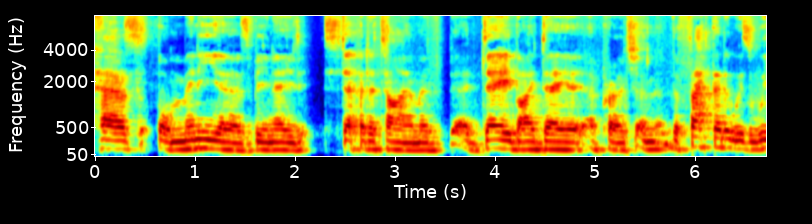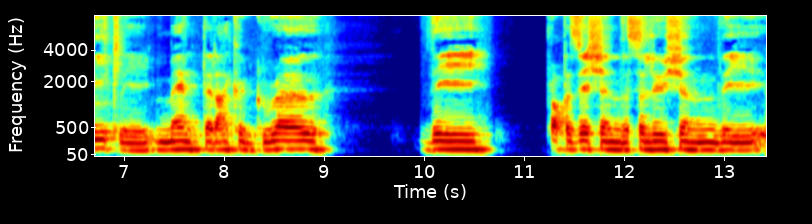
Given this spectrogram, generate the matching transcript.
has for many years been a step at a time, a, a day by day approach. And the fact that it was weekly meant that I could grow the proposition, the solution, the,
